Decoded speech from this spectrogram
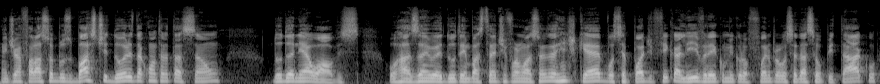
a gente vai falar sobre os bastidores da contratação do Daniel Alves. O Razan e o Edu têm bastante informações, a gente quer, você pode, fica livre aí com o microfone para você dar seu pitaco,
